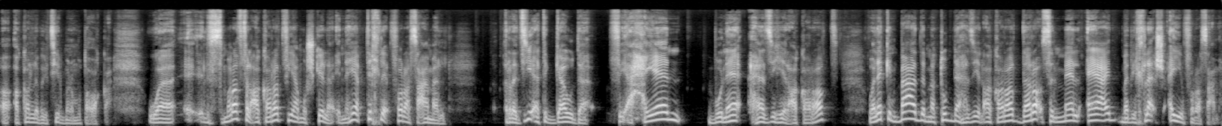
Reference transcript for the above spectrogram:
أقل بكثير من المتوقع والإستثمارات في العقارات فيها مشكلة إن هي بتخلق فرص عمل رديئة الجودة في أحيان بناء هذه العقارات ولكن بعد ما تبنى هذه العقارات ده رأس المال قاعد ما بيخلقش أي فرص عمل.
